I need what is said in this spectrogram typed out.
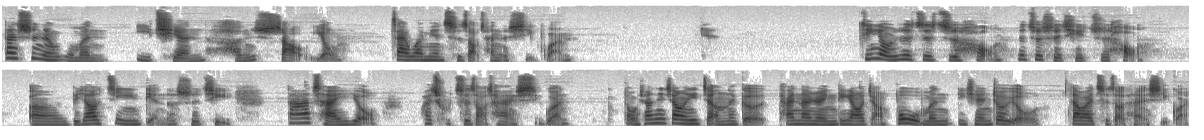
但是呢，我们以前很少有在外面吃早餐的习惯。经有日治之后，日治时期之后。嗯，比较近一点的时期，大家才有外出吃早餐的习惯。但我相信，像你讲那个台南人一定要讲，不，我们以前就有在外吃早餐的习惯。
